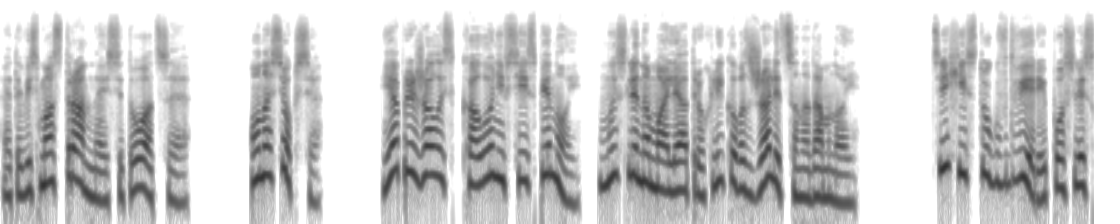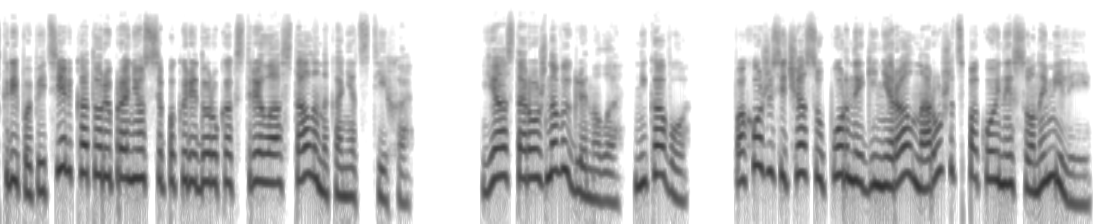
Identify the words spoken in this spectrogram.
Это весьма странная ситуация. Он осекся. Я прижалась к колонне всей спиной, мысленно моля Трехликова сжалиться надо мной. Тихий стук в дверь, и после скрипа петель, который пронесся по коридору как стрела, стало, наконец, тихо. Я осторожно выглянула. Никого. Похоже, сейчас упорный генерал нарушит спокойный сон Эмилии.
